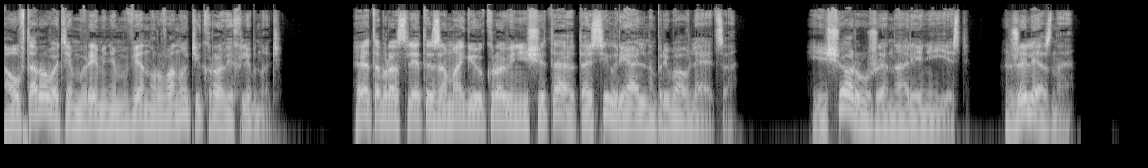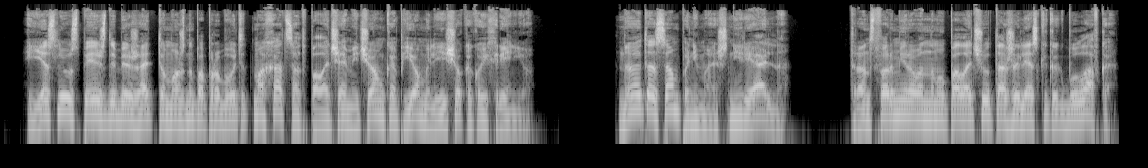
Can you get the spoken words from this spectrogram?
а у второго тем временем вену рвануть и крови хлебнуть. Это браслеты за магию крови не считают, а сил реально прибавляется. Еще оружие на арене есть, железное. Если успеешь добежать, то можно попробовать отмахаться от палача мечом, копьем или еще какой хренью. Но это, сам понимаешь, нереально. Трансформированному палачу та железка как булавка.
